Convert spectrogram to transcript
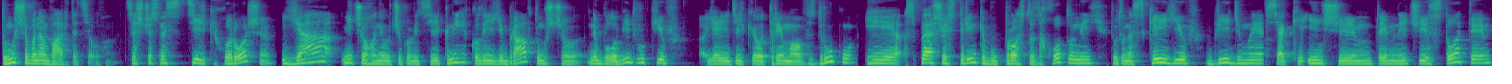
Тому що вона варта цього. Це щось настільки хороше. Я нічого не очікував від цієї книги, коли її брав, тому що не було відгуків. Я її тільки отримав з друку, і з першої сторінки був просто захоплений. Тут у нас Київ, відьми, всякі інші таємничі істоти,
